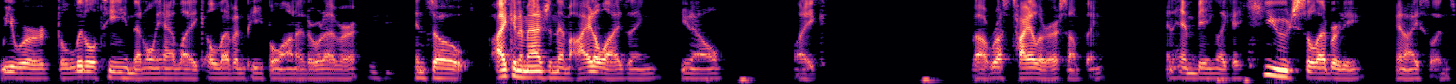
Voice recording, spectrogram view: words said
we were the little team that only had like 11 people on it or whatever Mhm. and so i can imagine them idolizing you know like uh, russ tyler or something and him being like a huge celebrity in iceland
